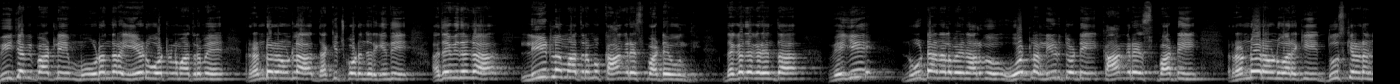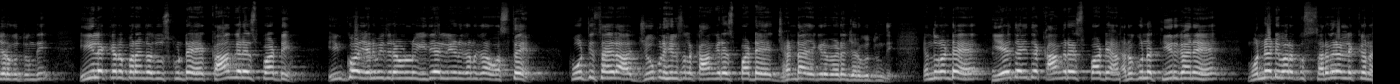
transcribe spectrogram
బీజేపీ పార్టీ మూడు వందల ఏడు ఓట్లను మాత్రమే రెండో రౌండ్లో దక్కించుకోవడం జరిగింది. అదేవిధంగా లీడ్లో మాత్రము కాంగ్రెస్ పార్టీ ఉంది. దగ్గర దగ్గర ఎంత? వెయ్యి నూట నలభై నాలుగు ఓట్ల లీడ్ తోటి కాంగ్రెస్ పార్టీ రెండో రౌండ్ వరకు దూసుకెళ్ళడం జరుగుతుంది. ఈ లెక్కన పరంగా చూసుకుంటే కాంగ్రెస్ పార్టీ ఇంకో ఎనిమిది రౌండ్లు ఇదే లీడ్ కనుక వస్తే పూర్తి స్థాయిలో జూబుల్ హిల్స్లో కాంగ్రెస్ పార్టీ జెండా ఎగిరివేయడం జరుగుతుంది. ఎందుకంటే ఏదైతే కాంగ్రెస్ పార్టీ అనుకున్న తీరుగానే మొన్నటి వరకు సర్వేల లెక్కన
